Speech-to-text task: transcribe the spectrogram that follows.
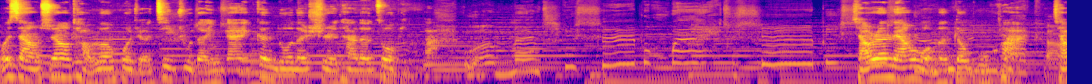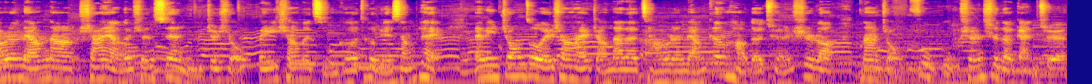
我想需要讨论或者记住的，应该更多的是他的作品吧。乔任梁，我们都不坏。乔任梁那沙哑的声线与这首悲伤的情歌特别相配。MV 中，作为上海长大的乔任梁，更好的诠释了那种复古绅士的感觉。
